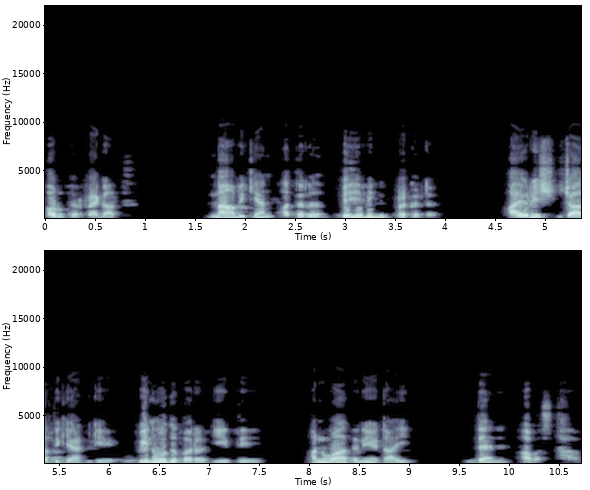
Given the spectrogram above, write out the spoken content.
අරුත රැගත් නාවිකයන් අතර බෙහෙවින් ප්‍රකට අයිරිෂ් ජාතිකයන්ගේ විනෝදපර ගීතේ අනුවාදනයටයි දැන් අවස්ථාව.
